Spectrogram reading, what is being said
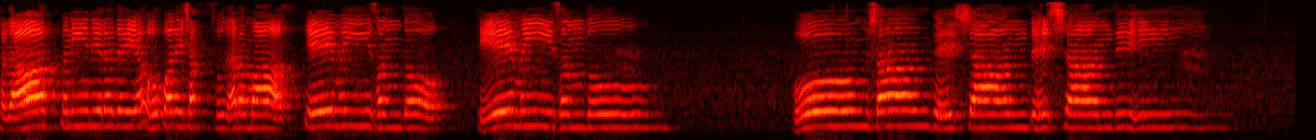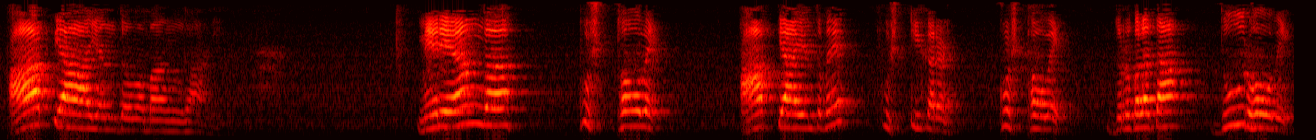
तदात्मनि निरदय उपनिषत्सु धर्मास्ते मयि संतो ते मयि संतो ओम शांति शांति शांति आप्यायंतो मंगानी मेरे अंग पुष्ट होवे आप्यायंत में पुष्टिकरण। पुष्ट होवे दुर्बलता दूर होवे।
